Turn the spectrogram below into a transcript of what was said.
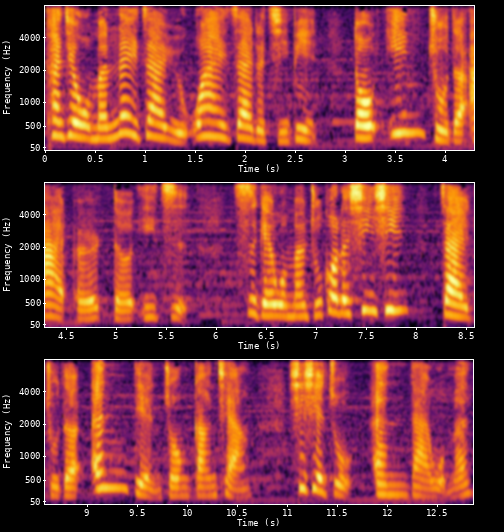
看见我们内在与外在的疾病都因主的爱而得医治，赐给我们足够的信心，在主的恩典中刚强。谢谢主恩待我们，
